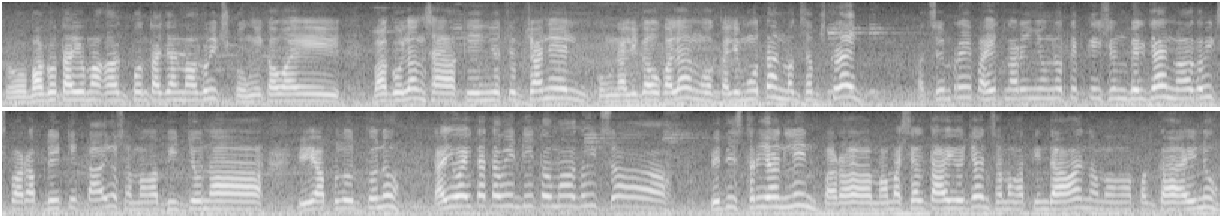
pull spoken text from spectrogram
So bago tayo makagpunta dyan mga Gawiks, kung ikaw ay bago lang sa aking YouTube channel, kung naligaw ka lang, huwag kalimutan mag-subscribe. At siyempre, pahit na rin yung notification bell dyan mga Gawiks para updated tayo sa mga video na i-upload ko no. Tayo ay tatawid dito mga Gawiks sa pedestrian lane para mamasyal tayo dyan sa mga tindahan ng mga pagkain no.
